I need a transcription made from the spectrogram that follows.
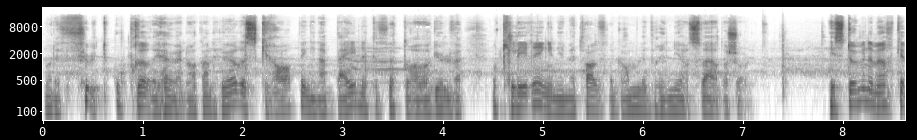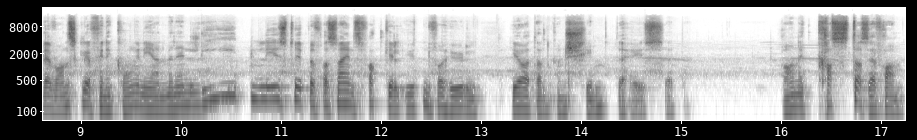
Nå er det fullt opprør i haugen, og han kan høre skrapingen av beinete føtter over gulvet og klirringen i metall fra gamle brynjer, sverd og skjold. I stummende mørke er det vanskelig å finne kongen igjen, men en liten lysstripe fra Sveins fakkel utenfor hulen gjør at han kan skimte høysetet. Rane kaster seg fram,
